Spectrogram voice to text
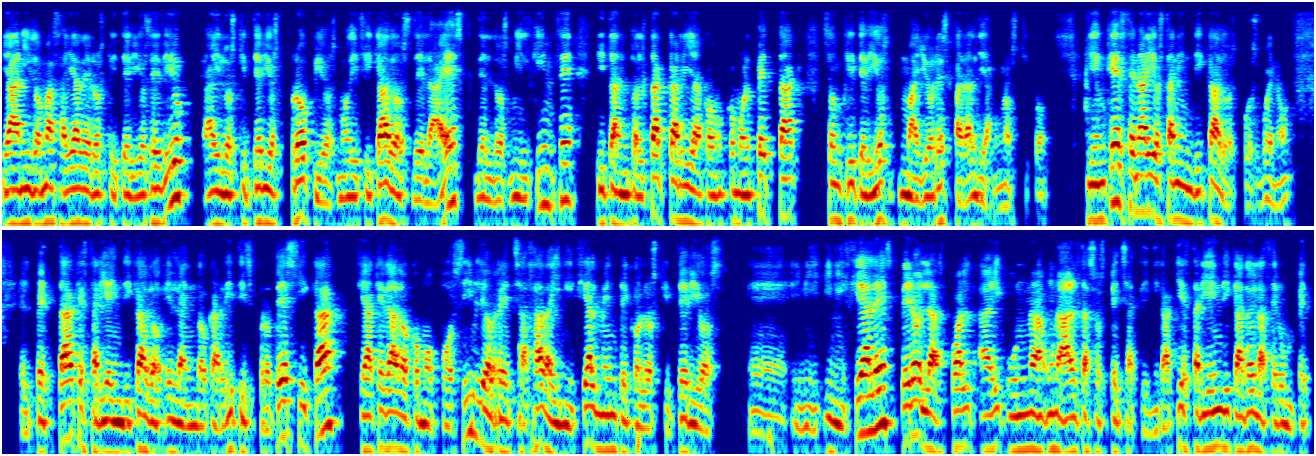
ya han ido más allá de los criterios de Duke, hay los criterios propios modificados de la ESC del 2015 y tanto el TAC cardíaco como el PET-TAC son criterios mayores para el diagnóstico. ¿Y en qué escenario están indicados? Pues bueno, el PET-TAC estaría indicado en la endocarditis protésica, que ha quedado como posible o rechazada inicialmente con los criterios eh, iniciales, pero en las cuales hay una, alta sospecha clínica. Aquí estaría indicado el hacer un PET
